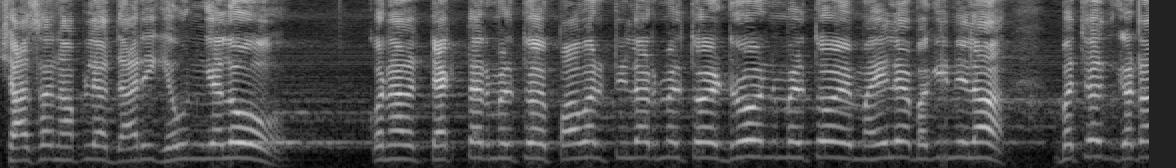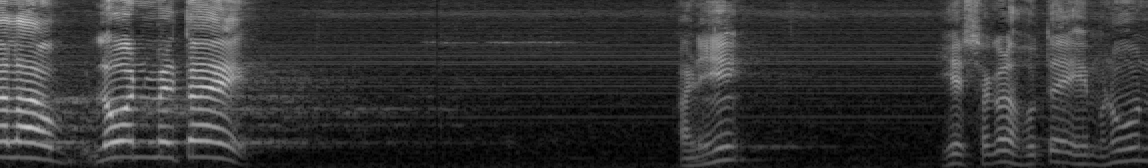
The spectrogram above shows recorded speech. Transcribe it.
शासन आपल्या दारी घेऊन गेलो. कोणाला ट्रॅक्टर मिळतोय पॉवर टिलर मिळतोय ड्रोन मिळतोय महिला भगिनीला बचत गटाला लोन मिळतंय. आणि हे सगळं होतंय हे म्हणून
